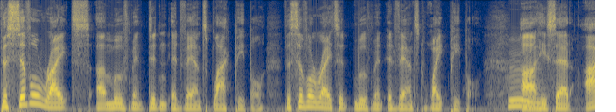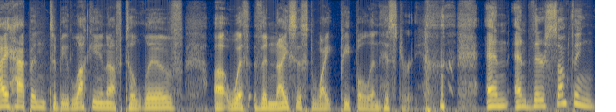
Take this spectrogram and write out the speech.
the civil rights uh, movement didn't advance black people. The civil rights movement advanced white people. Hmm. Uh, he said, I happen to be lucky enough to live uh, with the nicest white people in history. and, and there's something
